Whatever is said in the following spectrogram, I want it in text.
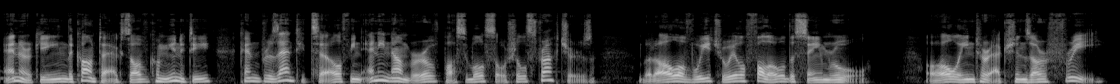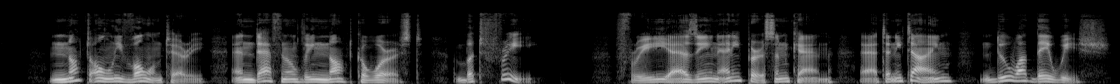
Anarchy in the context of community can present itself in any number of possible social structures, but all of which will follow the same rule all interactions are free. Not only voluntary, and definitely not coerced, but free. Free as in any person can, at any time, do what they wish,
